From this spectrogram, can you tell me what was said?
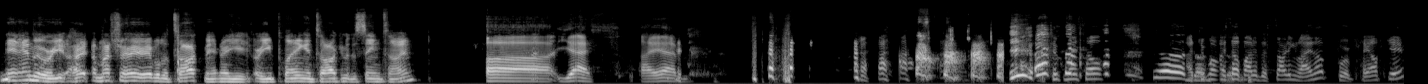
Namu, are you? I'm not sure how you're able to talk, man. Are you are you playing and talking at the same time? Uh, yes, I am. I took myself. I took myself out of the starting lineup for a playoff game,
